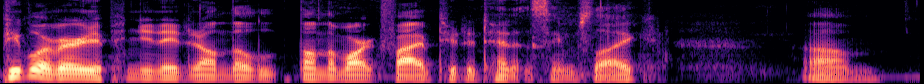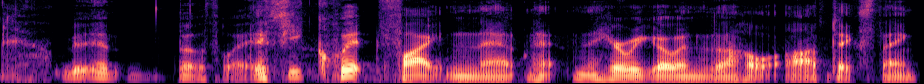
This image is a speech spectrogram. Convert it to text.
people are very opinionated on the on the Mark Five two to ten. It seems like um, both ways. If you quit fighting that, here we go into the whole optics thing.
